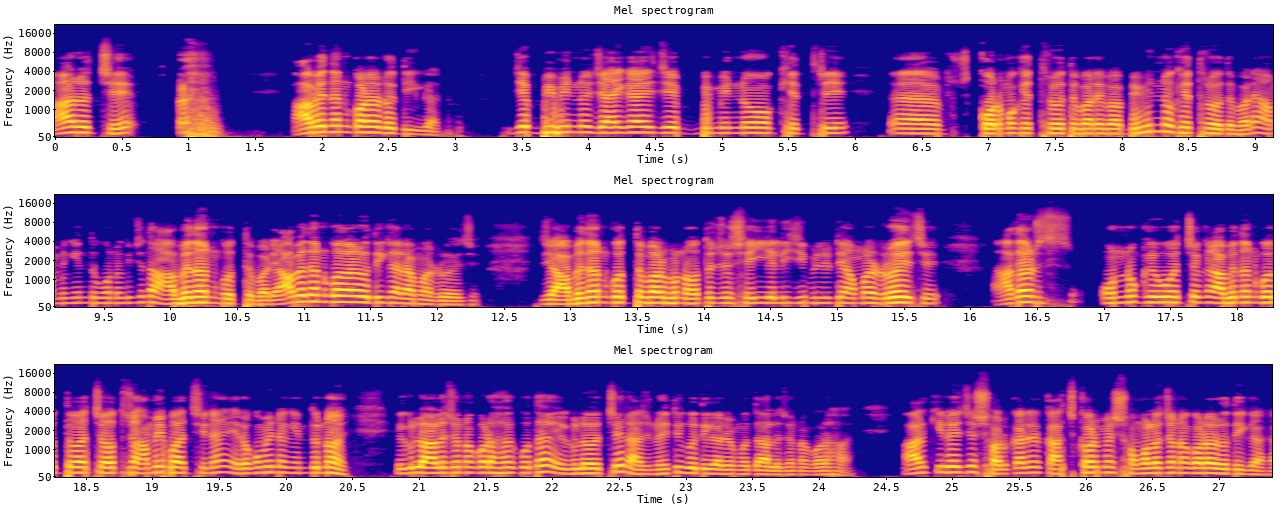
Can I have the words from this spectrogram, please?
আর হচ্ছে আবেদন করার অধিকার। যে বিভিন্ন জায়গায় যে বিভিন্ন ক্ষেত্রে কর্মক্ষেত্র হতে পারে বা বিভিন্ন ক্ষেত্র হতে পারে, আমি কিন্তু কোনো কিছুতে আবেদন করতে পারি। আবেদন করার অধিকার আমার রয়েছে। যে আবেদন করতে পারব না, অথচ সেই এলিজিবিলিটি আমার রয়েছে। আদার্স অন্য কেউ হচ্ছে আবেদন করতে পারছে, অথচ আমি পাচ্ছি না, এরকমইটা কিন্তু নয়। এগুলো আলোচনা করা হয় কোথায়? এগুলো হচ্ছে রাজনৈতিক অধিকারের মধ্যে আলোচনা করা হয়। আর কি রয়েছে? সরকারের কাজকর্মের সমালোচনা করার অধিকার।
